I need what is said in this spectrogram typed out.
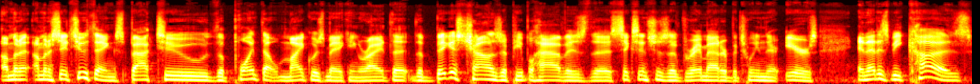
I'm gonna I'm gonna say two things. Back to the point that Mike was making, right? The the biggest challenge that people have is the six inches of gray matter between their ears, and that is because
